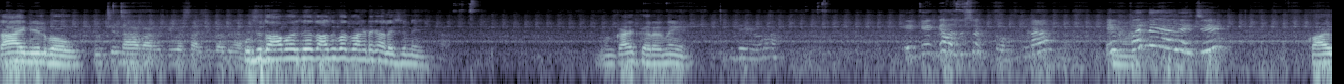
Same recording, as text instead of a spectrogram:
काय नील भाऊ? पुढचे दहा बारा दिवस अजिबात घालायचे पुढचे दहा बारा दिवस अजिबात बांगड्या घालायचे नाही. मग काय खरं नाही. देवा. एक एक घालू शकतो ना? एक पण नाही घालायची काय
